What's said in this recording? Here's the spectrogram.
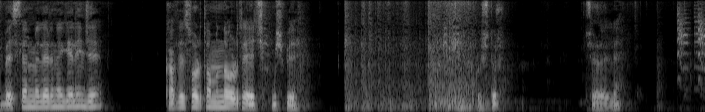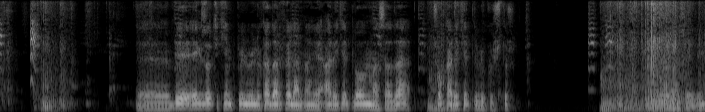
Beslenmelerine gelince kafes ortamında ortaya çıkmış bir kuştur. Şöyle. Ee, bir egzotik Hint bülbülü kadar falan hani hareketli olmasa da çok hareketli bir kuştur. Şöyle söyleyeyim.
